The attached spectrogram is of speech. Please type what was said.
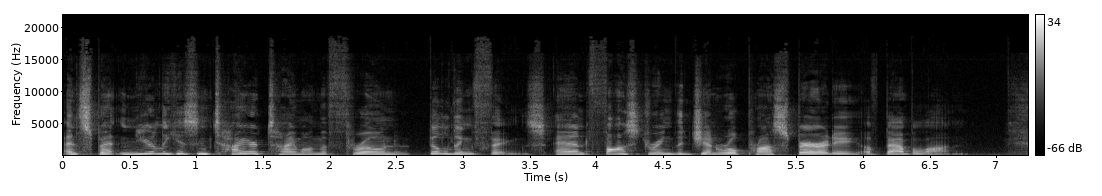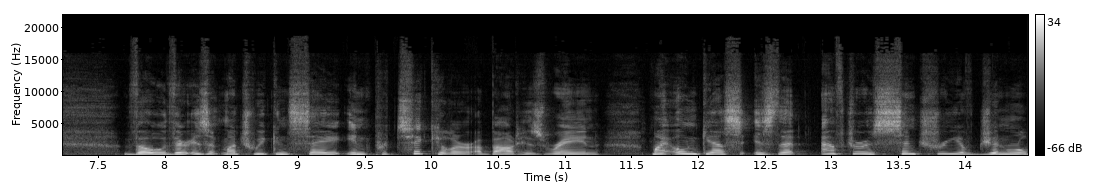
and spent nearly his entire time on the throne building things and fostering the general prosperity of Babylon. Though there isn't much we can say in particular about his reign, my own guess is that after a century of general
